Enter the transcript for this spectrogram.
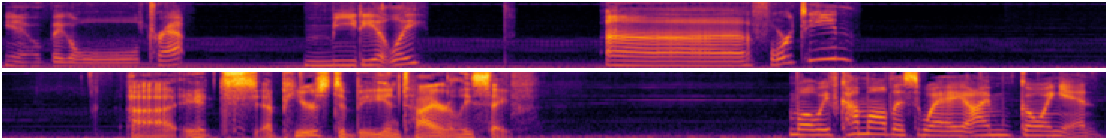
you know, a big old trap immediately. Uh, 14? Uh, it appears to be entirely safe. Well, we've come all this way. I'm going in.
